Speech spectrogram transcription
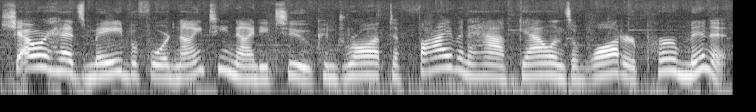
Shower heads made before 1992 can draw up to five and a half gallons of water per minute.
